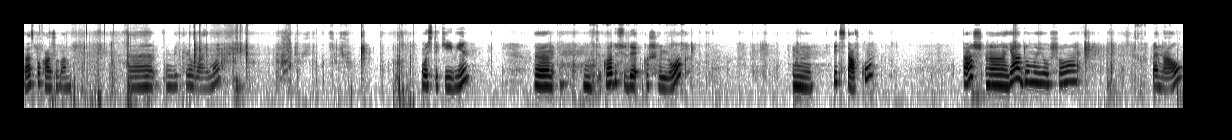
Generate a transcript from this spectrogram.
Зараз покажу вам. Е, відкриваємо. Ось такий він. Е, кладу сюди кошельок, підставку. Та ж, е, я думаю, що пенал.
